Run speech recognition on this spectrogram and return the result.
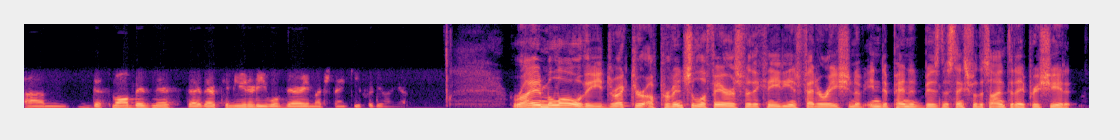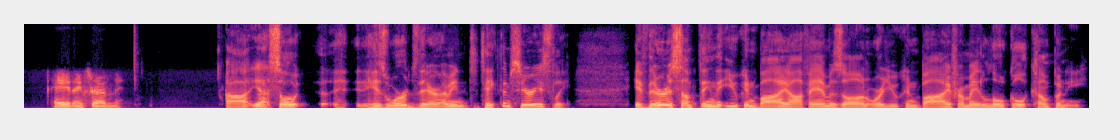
um, the small business, their, their community will very much thank you for doing it. Ryan Mallough, the Director of Provincial Affairs for the Canadian Federation of Independent Business. Thanks for the time today. Appreciate it. Hey, thanks for having me. Uh, yeah, so uh, his words there, I mean, take them seriously. If there is something that you can buy off Amazon or you can buy from a local company,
